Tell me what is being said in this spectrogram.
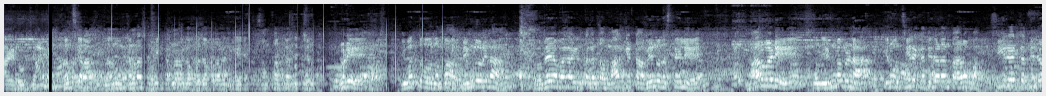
ನಮಸ್ಕಾರ, ನಾನು ಕನ್ನಡ ಶಕ್ತಿ ಕರ್ನಾಟಕ ಪ್ರಜಾಪರ ವೇದಿಕೆ ಸಂಸ್ಥಾಪಕ ಅಧ್ಯಕ್ಷರು. ನೋಡಿ, ಇವತ್ತು ನಮ್ಮ ಬೆಂಗಳೂರಿನ ಹೃದಯ ಭಾಗ ಆಗಿರ್ತಕ್ಕಂಥ ಮಾರ್ಕೆಟ್ನ ಅವೇನು ರಸ್ತೆಯಲ್ಲಿ ಮಾರ್ವಾಡಿ ಒಂದು ಹೆಣ್ಮಗಳನ್ನ ಏನೋ ಒಂದು ಸೀರೆ ಕದ್ದಿದ್ದಾಳೆ ಅಂತ ಆರೋಪ. ಸೀರೆ ಕದ್ದಿದ್ರೆ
